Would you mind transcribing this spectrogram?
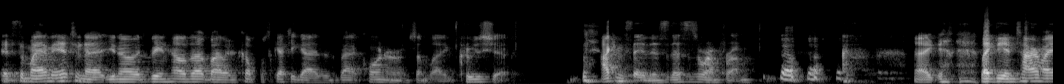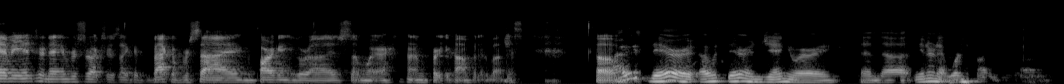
It's the Miami internet. You know, it's being held up by like a couple sketchy guys in the back corner of some like cruise ship. I can say this. This is where I'm from. like, like the entire Miami internet infrastructure is like at the back of Versailles in a parking garage somewhere. I'm pretty confident about this. Um, I was there. I was there in January, and uh, the internet worked fine.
